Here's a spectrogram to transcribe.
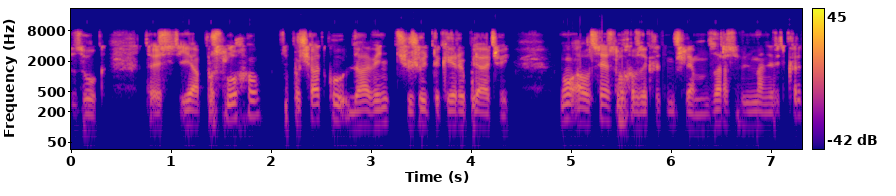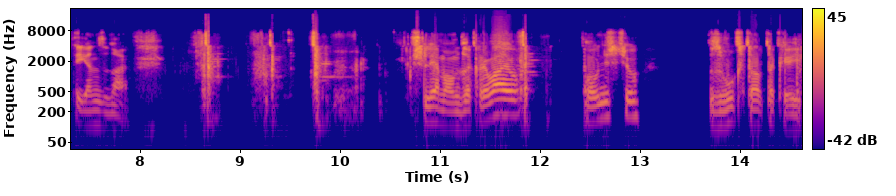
звук. Тобто я послухав спочатку, да, він чуть-чуть такий риплячий. Ну, але це я слухав закритим шлемом. Зараз він в мене відкритий, я не знаю. Шлемом закриваю повністю. Звук став такий.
